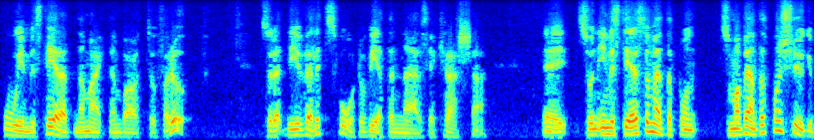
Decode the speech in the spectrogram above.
oinvesterad när marknaden bara tuffar upp. Så det, det är väldigt svårt att veta när det ska krascha. Eh, så en investerare som, väntar på en, som har väntat på en 20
